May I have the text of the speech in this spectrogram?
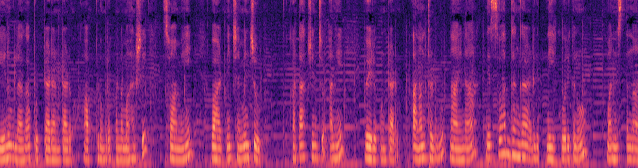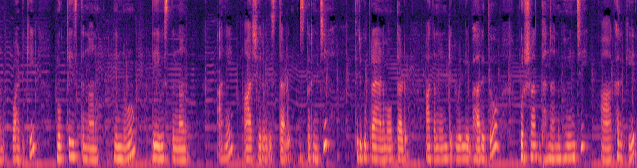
ఏనుగులాగా పుట్టాడంటాడు. అప్పుడు మృకండ మహర్షి స్వామి వాటిని క్షమించు కటాక్షించు అని వేడుకుంటాడు. అనంతుడు నాయన నిస్వార్థంగా అడిగి నీ కోరికను మన్నిస్తున్నాను. వాటికి ముక్తి ఇస్తున్నాను. నిన్ను దీవిస్తున్నాను. అని ఆశీర్వదిస్తాడు. నమస్కరించి తిరుగు ప్రయాణం అవుతాడు అతని ఇంటికి వెళ్ళి భార్యతో పురుషార్థాన్ని అనుభవించి ఆఖరికి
